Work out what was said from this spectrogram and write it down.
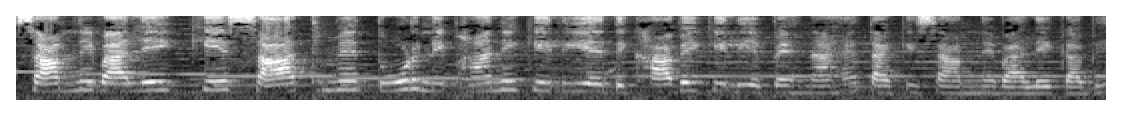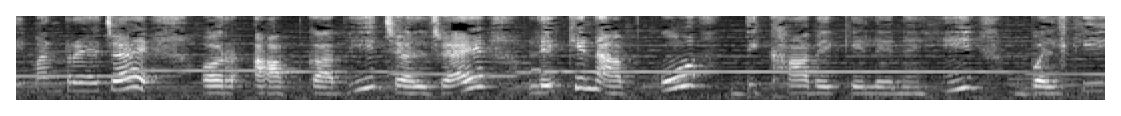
सामने वाले के साथ में तोड़ निभाने के लिए, दिखावे के लिए पहना है, ताकि सामने वाले का भी मन रह जाए और आपका भी चल जाए, लेकिन आपको दिखावे के लिए नहीं, बल्कि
